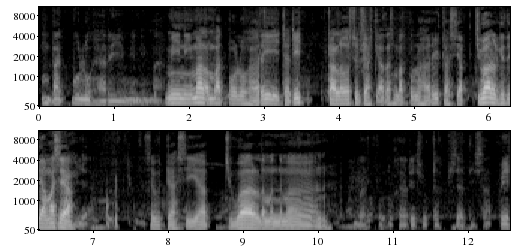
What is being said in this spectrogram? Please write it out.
40 hari minimal. Minimal 40 hari. Jadi kalau sudah di atas 40 hari sudah siap jual gitu ya mas ya? Iya, sudah siap jual teman-teman. 40 hari sudah bisa disapih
